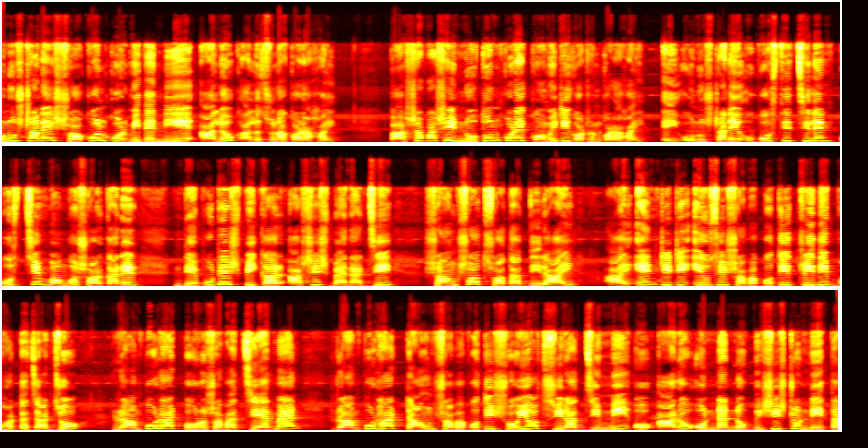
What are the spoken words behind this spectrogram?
অনুষ্ঠানে সকল কর্মীদের নিয়ে আলোক আলোচনা করা হয়। পাশাপাশি নতুন করে কমিটি গঠন করা হয়। এই অনুষ্ঠানে উপস্থিত ছিলেন পশ্চিমবঙ্গ সরকারের ডেপুটি স্পিকার আশিস ব্যানার্জি, সাংসদ শতাব্দী রায়, আইএনটিটিইউসির সভাপতি ত্রিদীপ ভট্টাচার্য রামপুরহাট পৌরসভার চেয়ারম্যান, রামপুরহাট টাউন সভাপতি সৈয়দ সিরাজ জিম্মি ও আরও অন্যান্য বিশিষ্ট নেতা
